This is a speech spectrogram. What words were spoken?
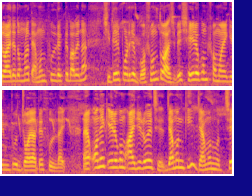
জয়াতে তোমরা তেমন ফুল দেখতে পাবে না। শীতের পরে যে বসন্ত আসবে, সেই রকম সময়ে কিন্তু জয়াতে ফুল দেয়। অনেক এরকম আইডি রয়েছে। যেমন কি? যেমন হচ্ছে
